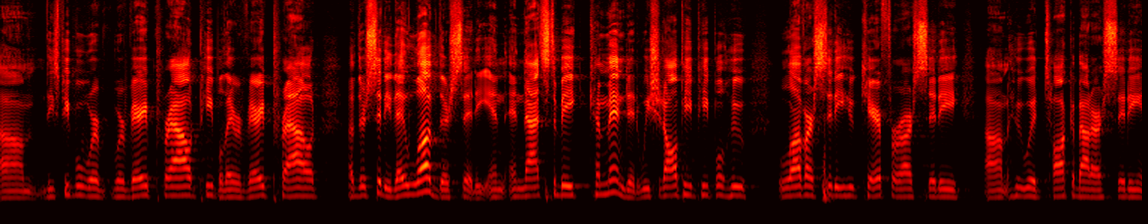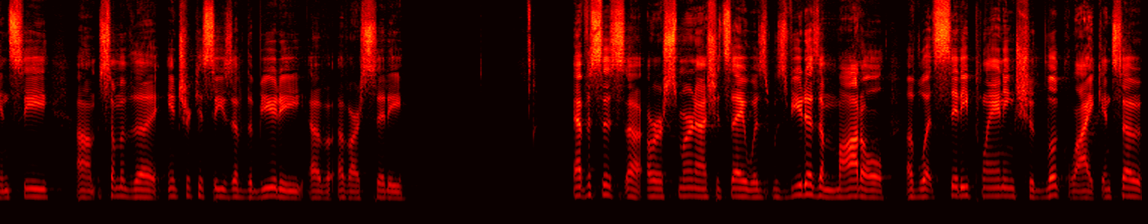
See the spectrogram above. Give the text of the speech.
Um, these people were, were very proud people. They were very proud of their city. They loved their city, and, and that's to be commended. We should all be people who love our city, who care for our city, um, who would talk about our city and see um, some of the intricacies of the beauty of, of our city. Ephesus, uh, or Smyrna, I should say, was, was viewed as a model of what city planning should look like. And so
